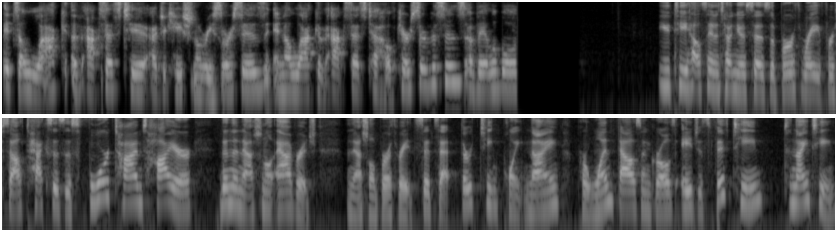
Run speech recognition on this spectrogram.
It's a lack of access to educational resources and a lack of access to healthcare services available. UT Health San Antonio says the birth rate for South Texas is four times higher than the national average. The national birth rate sits at 13.9 per 1,000 girls ages 15 to 19.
